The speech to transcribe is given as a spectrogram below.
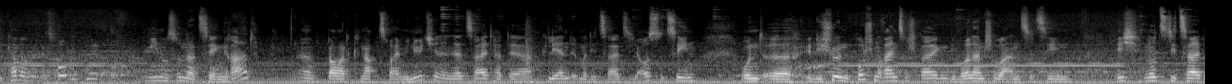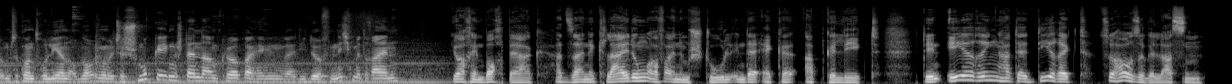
Die Kammer wird jetzt vorgekühlt auf minus 110 Grad. Äh, dauert knapp zwei Minütchen. In der Zeit hat der Klient immer die Zeit, sich auszuziehen und äh, in die schönen Puschen reinzusteigen, die Wollhandschuhe anzuziehen ich nutze die Zeit, um zu kontrollieren, ob noch irgendwelche Schmuckgegenstände am Körper hängen, weil die dürfen nicht mit rein. Joachim Bochberg hat seine Kleidung auf einem Stuhl in der Ecke abgelegt. Den Ehering hat er direkt zu Hause gelassen.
